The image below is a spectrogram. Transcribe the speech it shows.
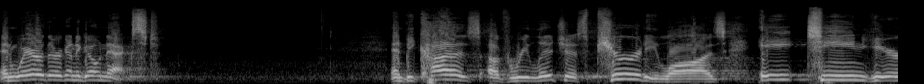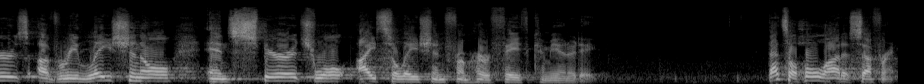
and where they're going to go next. And because of religious purity laws, 18 years of relational and spiritual isolation from her faith community. That's a whole lot of suffering.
